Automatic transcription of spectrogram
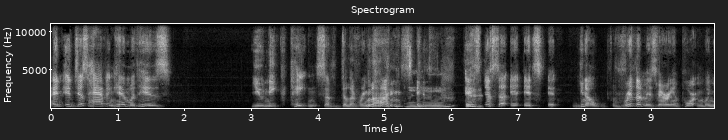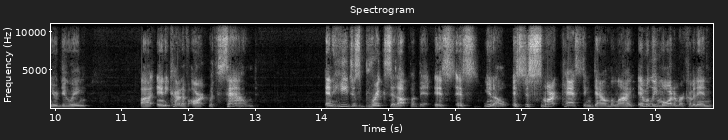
And, and just having him with his unique cadence of delivering lines, it's, Mhm. it's just a, it, it's, it, you know, rhythm is very important when you're doing uh, any kind of art with sound, and he just breaks it up a bit. It's it's you know it's just smart casting down the line. Emily Mortimer coming in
